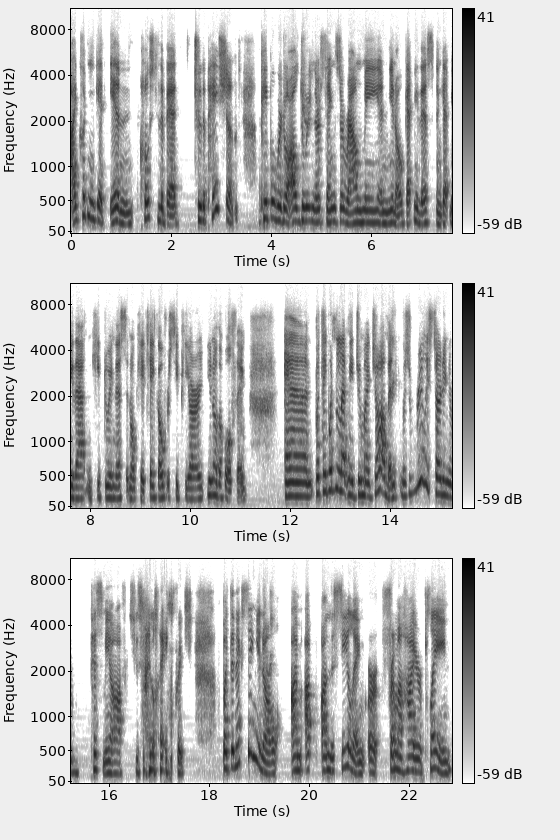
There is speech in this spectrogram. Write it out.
I couldn't get in close to the bed to the patient. People were all doing their things around me and, you know, get me this and get me that and keep doing this and okay, take over CPR, you know, the whole thing. And, but they wouldn't let me do my job. And it was really starting to piss me off, excuse my language. But the next thing you know, I'm up on the ceiling or from a higher plane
